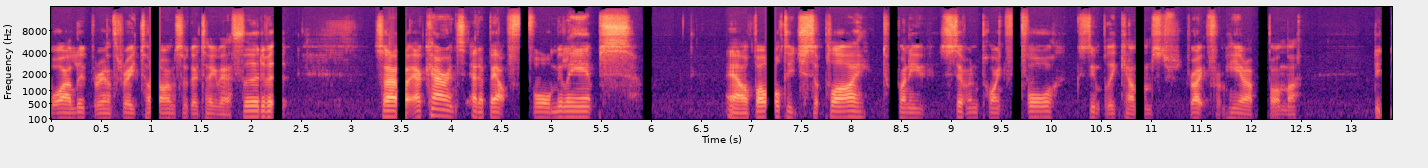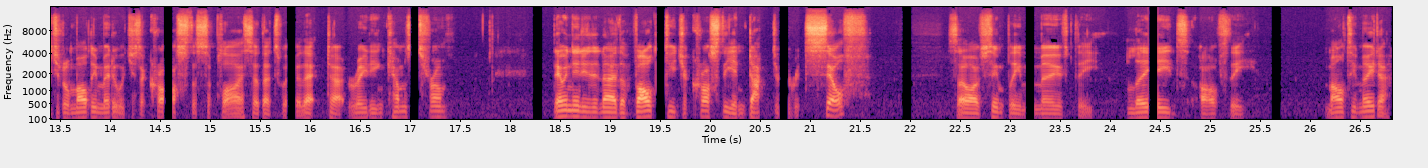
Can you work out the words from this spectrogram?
wire looped around three times, so we're going to take about a third of it. So our current's at about 4 milliamps. Our voltage supply, 27.4, simply comes straight from here up on the digital multimeter, which is across the supply, so that's where that uh, reading comes from. Then we needed to know the voltage across the inductor itself. So I've simply moved the leads of the multimeter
